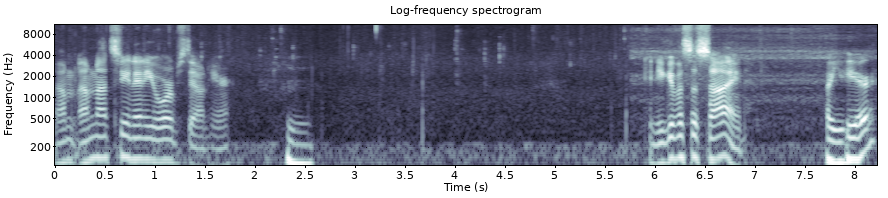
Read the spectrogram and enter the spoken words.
I'm I'm not seeing any orbs down here. Hmm. Can you give us a sign? Are you here?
